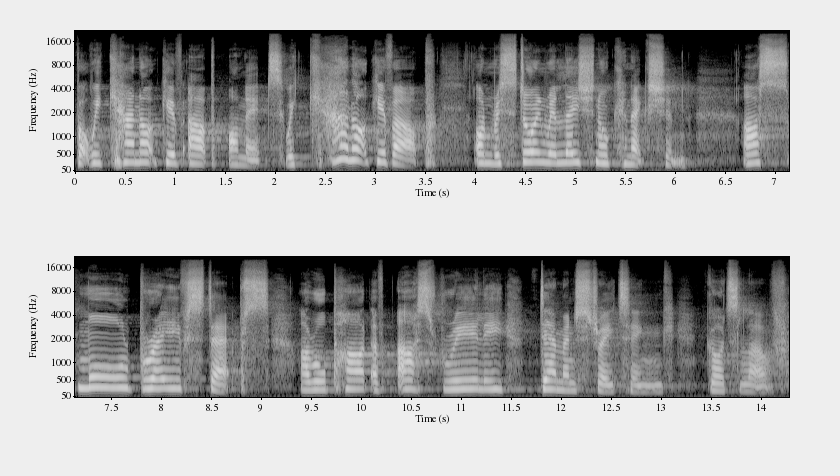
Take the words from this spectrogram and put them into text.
But we cannot give up on it. We cannot give up on restoring relational connection. Our small, brave steps are all part of us really demonstrating God's love.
